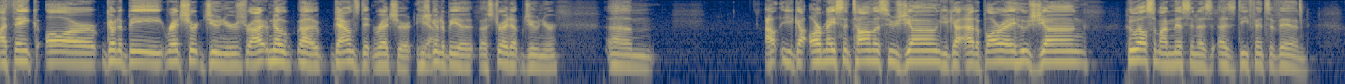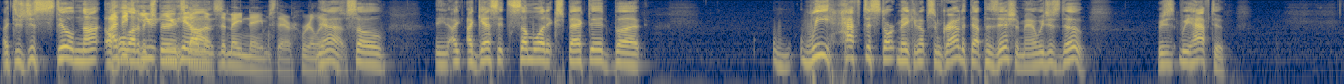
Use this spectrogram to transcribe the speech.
I think are going to be redshirt juniors, right? No, uh, Downs didn't redshirt. He's Yeah. going to be a, a straight up junior. Um, out, you got R. Mason Thomas, who's young. You got Adebawore, who's young. Who else am I missing as as defensive end? Like, there's just still not a I whole lot of you, you experienced hit on the, the main names there, really. yeah, so I mean, I, I guess it's somewhat expected, but we have to start making up some ground at that position, man. We just do. We just we have to.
